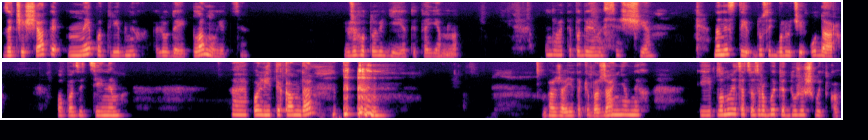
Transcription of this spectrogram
Зачищати непотрібних людей. Планується. І вже готові діяти таємно. Давайте подивимося ще. Нанести досить болючий удар опозиційним е, політикам, да? Бажає таке бажання в них. І планується це зробити дуже швидко.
